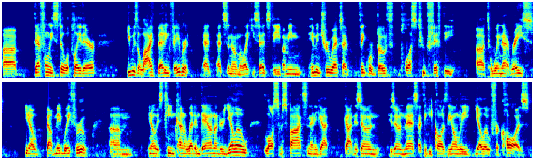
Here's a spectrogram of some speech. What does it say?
Uh, definitely still a play there. He was a live betting favorite at, at Sonoma, like you said, Steve. I mean, him and Truex, I think were both plus 250 uh, to win that race, you know, about midway through. Um, you know, his team kind of let him down under yellow, lost some spots, and then he got got in his own his own mess. I think he caused the only yellow for cause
